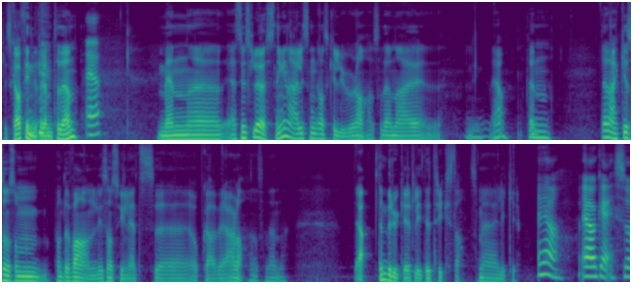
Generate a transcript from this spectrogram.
vi skal finne frem til den. Ja. Men eh, jeg syns løsningen er liksom ganske lur, da. Altså den er Ja, den, den er ikke sånn som på måte vanlige sannsynlighetsoppgaver er, da. Altså den, ja, den bruker et lite triks, da, som jeg liker. Ja. ja, OK. Så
